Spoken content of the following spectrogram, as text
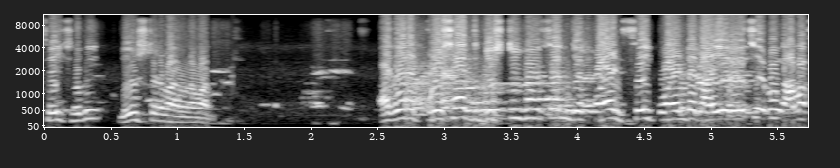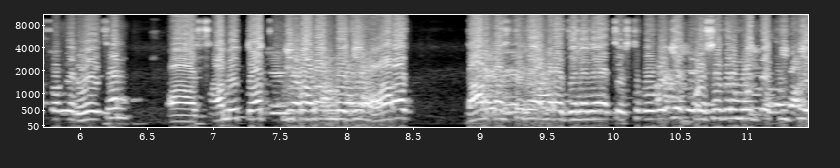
সেই ছবি নিউজ বাংলা মাধ্যমে। একেবারে প্রসাদ ডিস্ট্রিবিউশন যে পয়েন্ট সেই পয়েন্টে দাঁড়িয়ে রয়েছে এবং আমার সঙ্গে রয়েছেন স্বামী তৎ কৃপানন্দজি মহারাজ। তার কাছ থেকে আমরা জেনে নেওয়ার চেষ্টা করব যে প্রসাদের মধ্যে কি কি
